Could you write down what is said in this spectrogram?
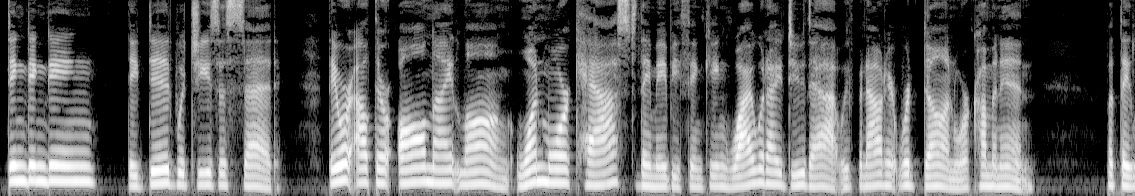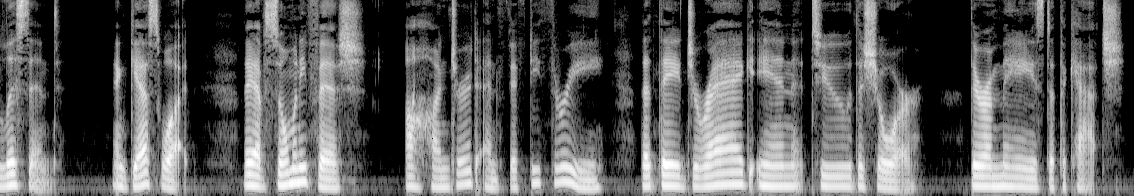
Ding, ding, ding. They did what Jesus said. They were out there all night long. One more cast, they may be thinking, Why would I do that? We've been out here. We're done. We're coming in. But they listened. And guess what? They have so many fish 153 that they drag in to the shore. They're amazed at the catch.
